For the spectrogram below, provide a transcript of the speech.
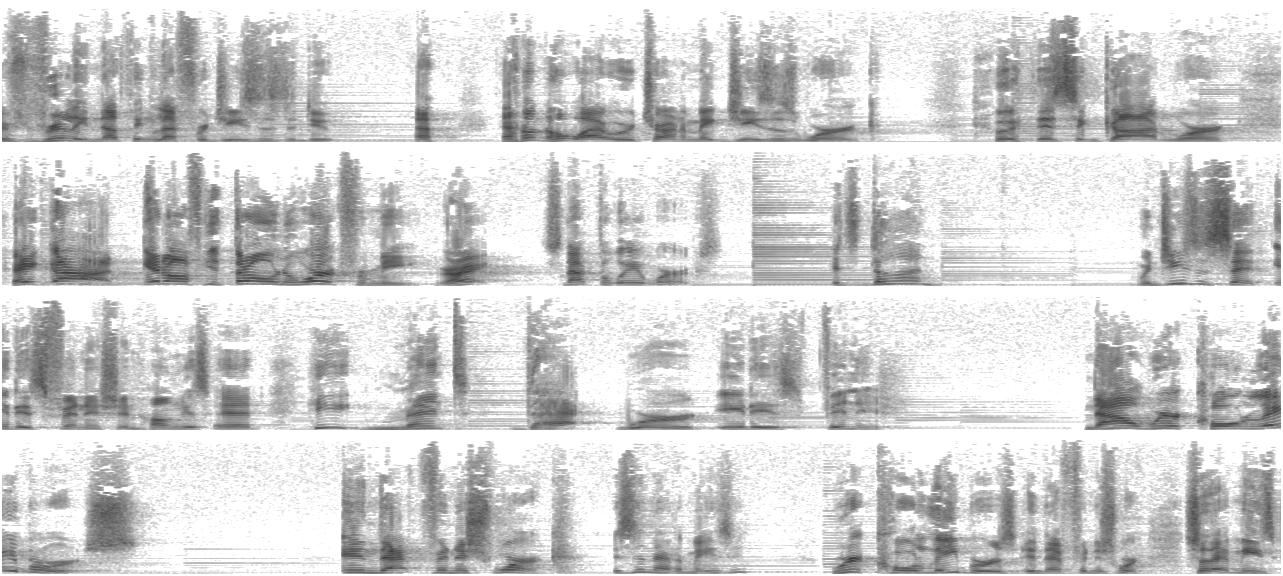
There's really nothing left for Jesus to do. I don't know why we're trying to make Jesus work. it's a God work. Hey, God, get off your throne and work for me, right? It's not the way it works. It's done. When Jesus said, It is finished, and hung his head, he meant that word. It is finished. Now we're co laborers in that finished work. Isn't that amazing? We're co laborers in that finished work. So that means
